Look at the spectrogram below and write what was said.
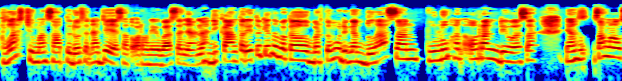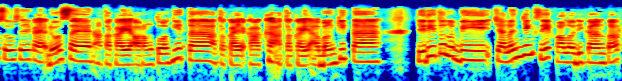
kelas cuma satu dosen aja ya satu orang dewasanya. Nah di kantor itu kita bakal bertemu dengan belasan, puluhan orang dewasa yang sama usia-usianya kayak dosen atau kayak orang tua kita atau kayak kakak atau kayak abang kita. Jadi itu lebih challenging sih kalau di kantor.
